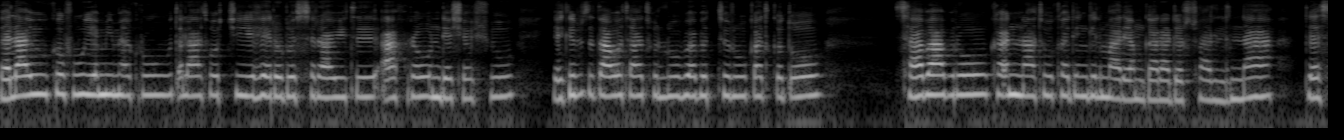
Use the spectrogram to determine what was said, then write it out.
በላዩ ክፉ የሚመክሩ ጠላቶች የሄሮዶስ ሰራዊት አፍረው እንደሸሹ የግብፅ ጣዖታት ሁሉ በብትሩ ቀጥቅጦ ሰባብሮ ከእናቱ ከድንግል ማርያም ጋር ደርሷልና ደስ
